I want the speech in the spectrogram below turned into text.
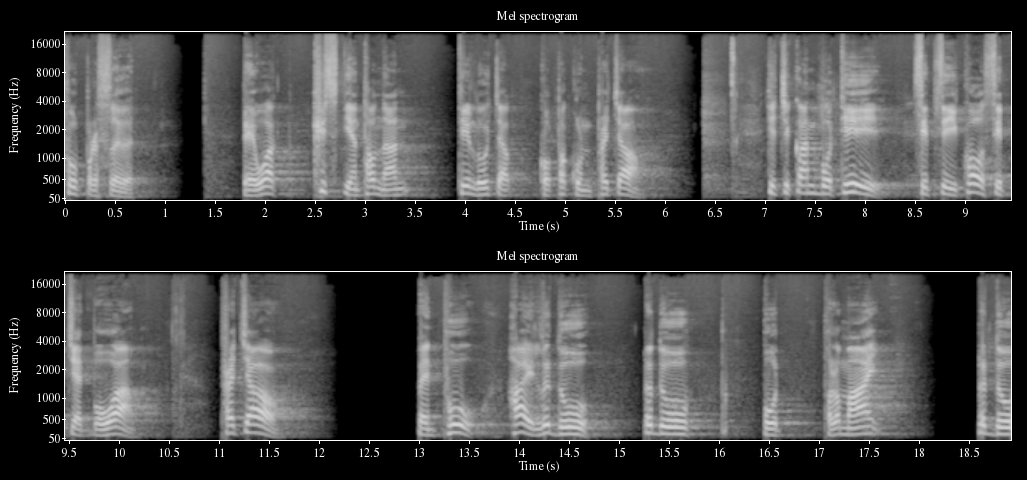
ผู้ประเสริฐ แต่ว่าคริสเตียนเท่านั้นที่รู้จักขอบพระคุณพระเจ้า กิจการบทที่ 14 ข้อ 17 บอกว่า พระเจ้าเป็นผู้ให้ฤดูฤดูปุดผลไม้ฤดู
